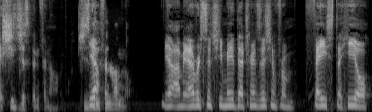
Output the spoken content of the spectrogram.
she's just been phenomenal. She's Yeah. been phenomenal. Yeah. I mean, ever since she made that transition from face to heel,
